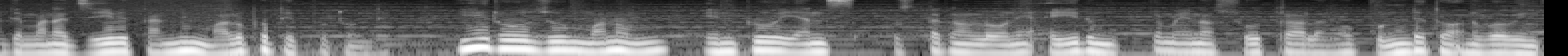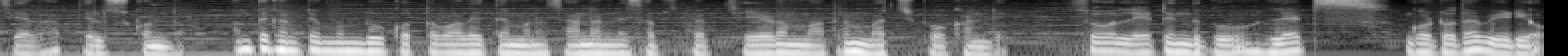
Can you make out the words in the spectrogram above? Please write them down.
అది మన జీవితాన్ని మలుపు తిప్పుతుంది. ఈ రోజు మనం ఇన్ఫ్లుయెన్స్ పుస్తకంలోని ఐదు ముఖ్యమైన సూత్రాలను గుండెతో అనుభవించేలా తెలుసుకుందాం. అంతకంటే ముందు కొత్త వాళ్ళైతే మన ఛానల్ని సబ్స్క్రైబ్ చేయడం మాత్రం మర్చిపోకండి. సో లేట్ ఎందుకు? Let's go to the video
